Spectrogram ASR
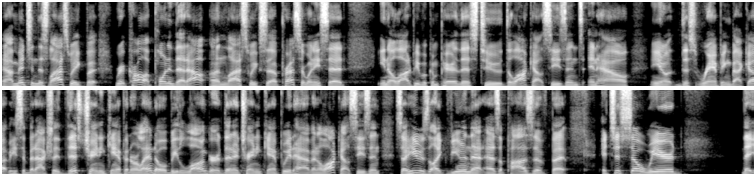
I mentioned this last week, but Rick Carlisle pointed that out on last week's uh, presser when he said, you know, a lot of people compare this to the lockout seasons and how, you know, this ramping back up. He said, but actually, this training camp in Orlando will be longer than a training camp we'd have in a lockout season. So he was like viewing that as a positive, but it's just so weird that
